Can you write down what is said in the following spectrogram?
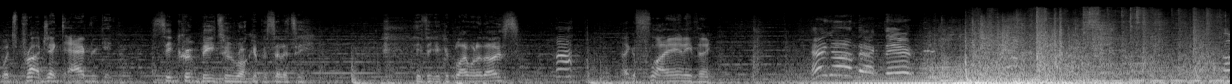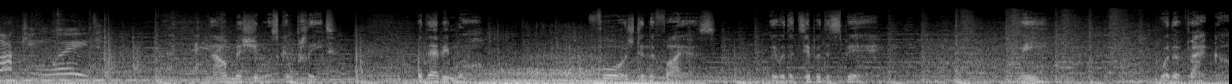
What's Project Aggregate? Secret V2 rocket facility. You think you could fly one of those? Ha! I can fly anything. Hang on back there! Fucking wait. Our mission was complete. But there be more. Forged in the fires, we were the tip of the spear. We were the vanguard.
